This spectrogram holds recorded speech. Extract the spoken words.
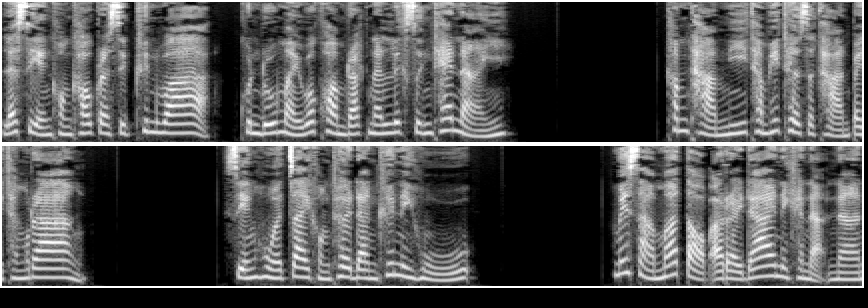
และเสียงของเขากระซิบขึ้นว่า คุณรู้ไหมว่าความรักนั้นลึกซึ้งแค่ไหนคำถามนี้ทำให้เธอสถานไปทั้งร่าง เสียงหัวใจของเธอดังขึ้นในหู ไม่สามารถตอบอะไรได้ในขณะนั้น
